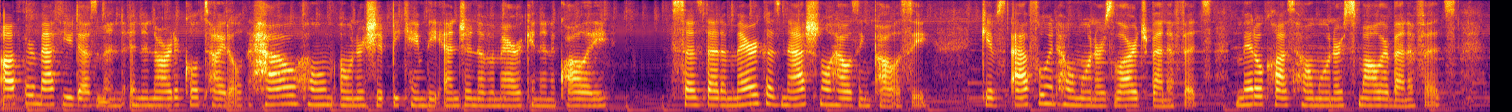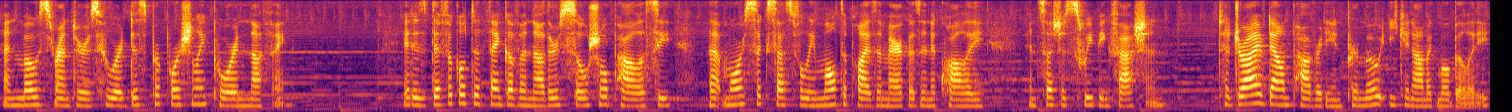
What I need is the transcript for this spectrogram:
Author Matthew Desmond, in an article titled How Home Ownership Became the Engine of American Inequality, says that America's national housing policy gives affluent homeowners large benefits, middle class homeowners smaller benefits, and most renters who are disproportionately poor nothing. It is difficult to think of another social policy that more successfully multiplies America's inequality in such a sweeping fashion. To drive down poverty and promote economic mobility,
